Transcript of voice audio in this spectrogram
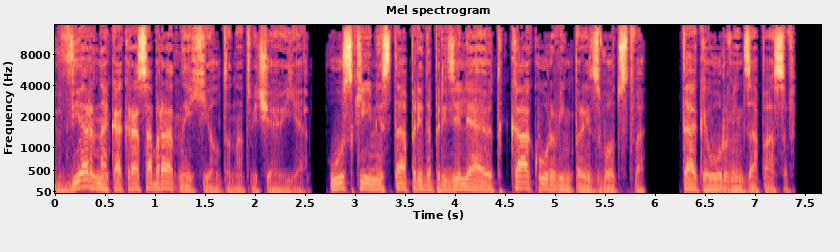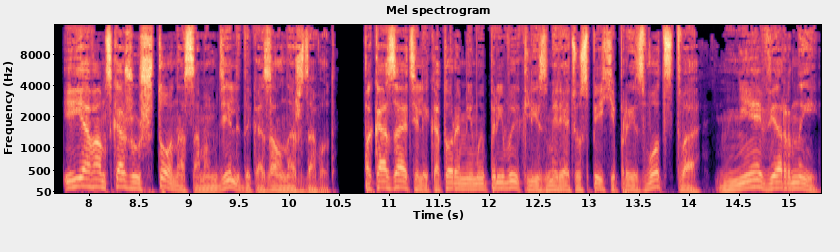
«Верно, как раз обратный, Хилтон», — отвечаю я. «Узкие места предопределяют как уровень производства, так и уровень запасов. И я вам скажу, что на самом деле доказал наш завод. Показатели, которыми мы привыкли измерять успехи производства, неверны».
